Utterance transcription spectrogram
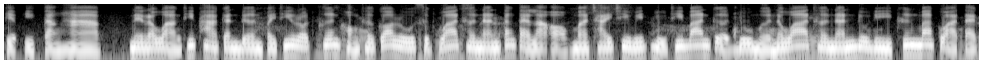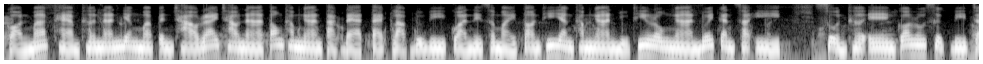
เก็บอีกต่างหาก ในระหว่างที่พากันเดินไปที่รถเพื่อนของเธอก็รู้สึกว่าเธอนั้นตั้งแต่ลาออกมาใช้ชีวิตอยู่ที่บ้านเกิดดูเหมือนนะว่าเธอนั้นดูดีขึ้นมากกว่าแต่ก่อนมากแถมเธอนั้นยังมาเป็นชาวไร่ชาวนาต้องทำงานตากแดดแต่กลับดูดีกว่าในสมัยตอนที่ยังทำงานอยู่ที่โรงงานด้วยกันซะอีก ส่วนเธอเองก็รู้สึกดีใจ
